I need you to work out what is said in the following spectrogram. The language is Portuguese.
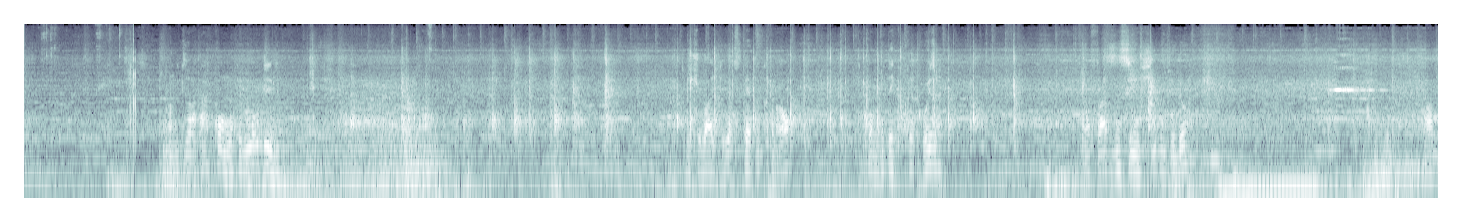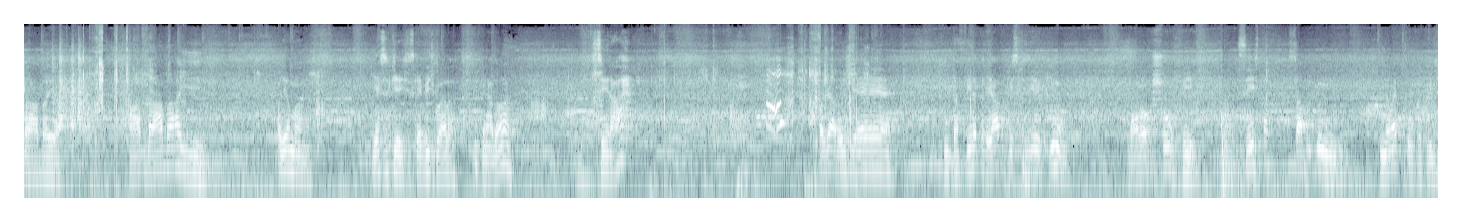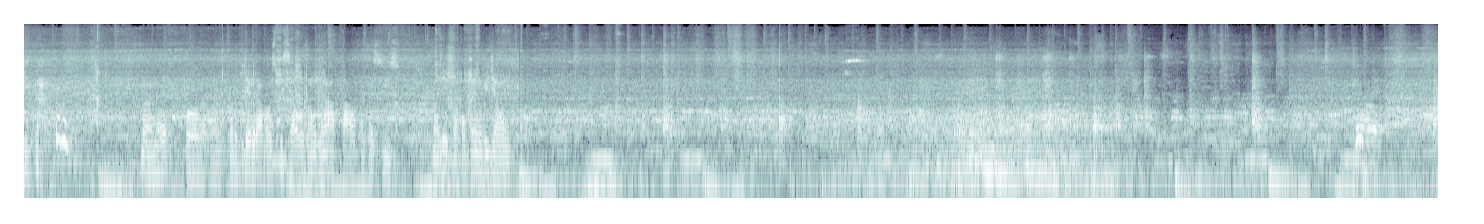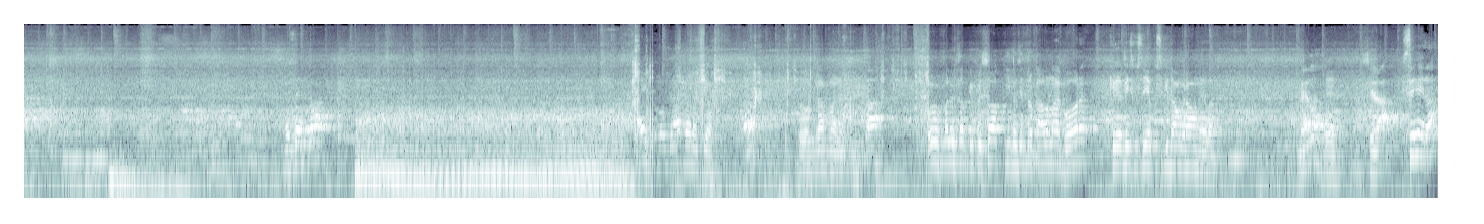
Mano, que ela tá como? Naquele modelo. Deixa o like, se inscreve no canal. Comenta aí qualquer coisa. Uma frase incentivo, entendeu? A braba aí, ó. A braba aí. Olha, mano. E essa aqui? Vocês querem vídeo com ela empinadona? Será? Rapaziada, hoje é quinta-feira, tá ligado? Pesquisei aqui, mano. Vai logo chover. Sexta, sábado e domingo. Não é pouco, acredita? Mano, é foda, mano. Quando eu queria gravar um especialzão de Natal, acontece isso. Mas é isso, acompanha o vídeo aí. Você entrar? Aí, tô gravando aqui, ó. Tô gravando aqui. Tá. Eu falei, sabe o que, pessoal? Que nós ia trocar a lona agora, que eu ia ver se você ia conseguir dar um grau nela. Nela? É. Será? Será?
